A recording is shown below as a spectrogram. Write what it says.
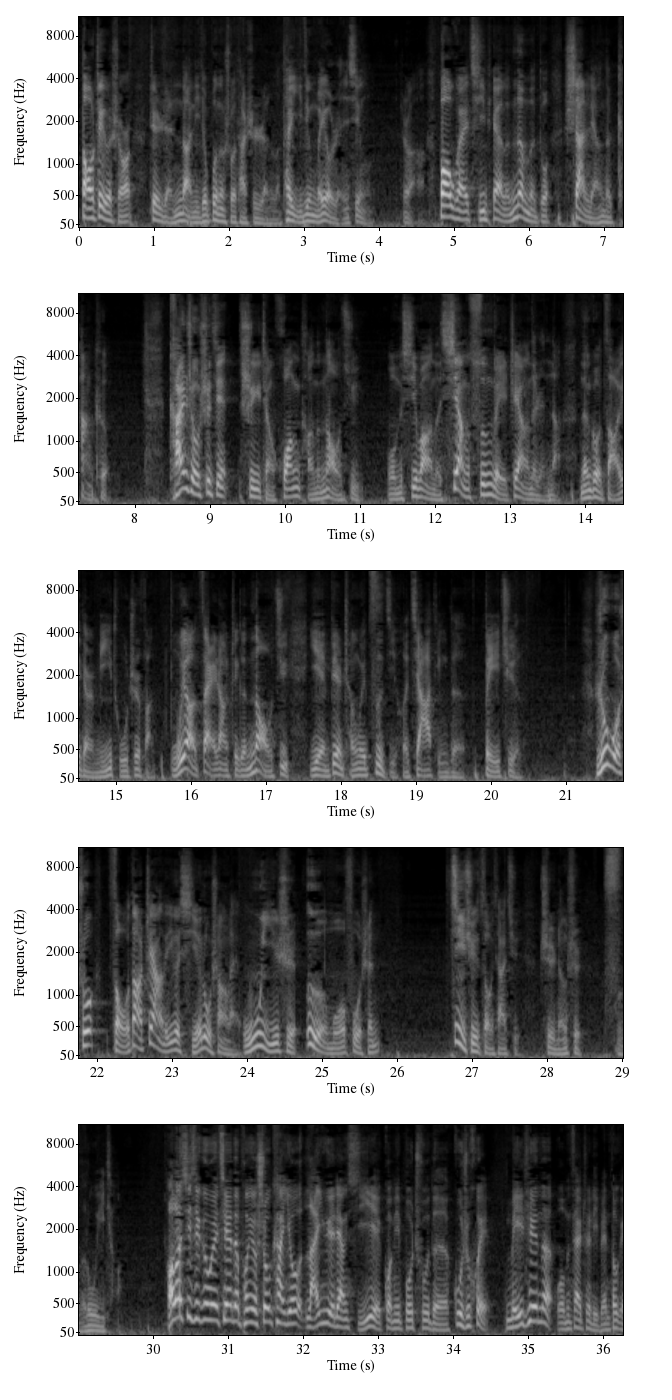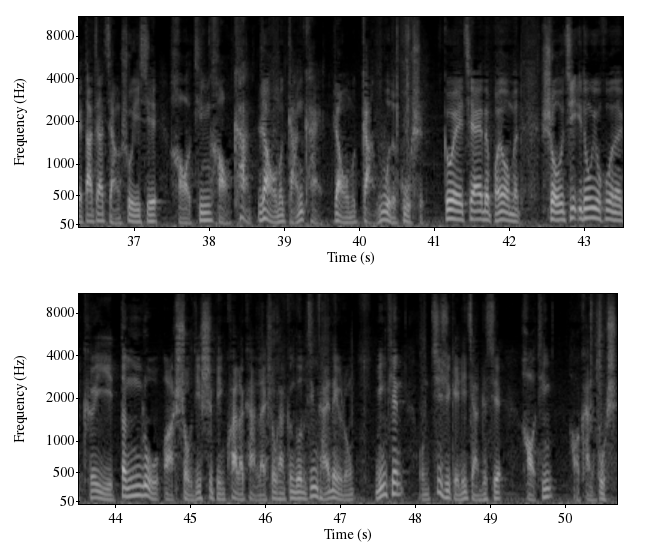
到这个时候，这人呢，你就不能说他是人了，他已经没有人性了，是吧？包括还欺骗了那么多善良的看客，砍手事件是一场荒唐的闹剧。我们希望呢，像孙伟这样的人呢，能够早一点迷途知返，不要再让这个闹剧演变成为自己和家庭的悲剧了。如果说走到这样的一个邪路上来，无疑是恶魔附身，继续走下去只能是死路一条。好了，谢谢各位亲爱的朋友收看由蓝月亮洗衣液冠名播出的故事会。每一天呢，我们在这里边都给大家讲述一些好听、好看、让我们感慨、让我们感悟的故事。各位亲爱的朋友们，手机移动用户呢可以登录啊手机视频快乐看，来收看更多的精彩内容。明天我们继续给你讲这些好听好看的故事。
